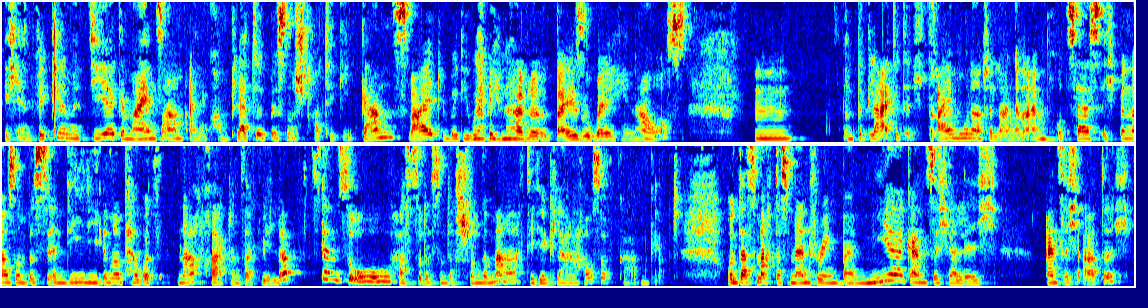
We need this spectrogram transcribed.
Ich entwickle mit dir gemeinsam eine komplette Business-Strategie, ganz weit über die Webinare, by the way, hinaus. Mm, und begleite dich drei Monate lang in einem Prozess. Ich bin da so ein bisschen die, die immer per WhatsApp nachfragt und sagt, wie läuft's denn so? Hast du das und das schon gemacht? Die dir klare Hausaufgaben gibt. Und das macht das Mentoring bei mir ganz sicherlich einzigartig.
